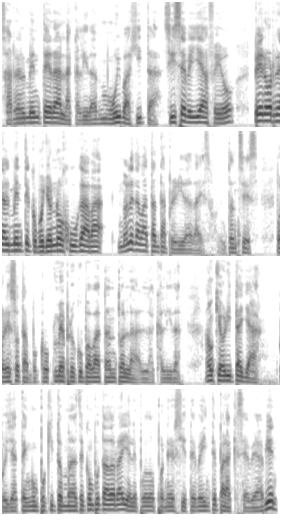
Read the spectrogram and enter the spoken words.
O sea, realmente era la calidad muy bajita. Sí se veía feo, pero realmente como yo no jugaba, no le daba tanta prioridad a eso. Entonces, por eso tampoco me preocupaba tanto la, la calidad. Aunque ahorita ya, pues ya tengo un poquito más de computadora, ya le puedo poner 720 para que se vea bien.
